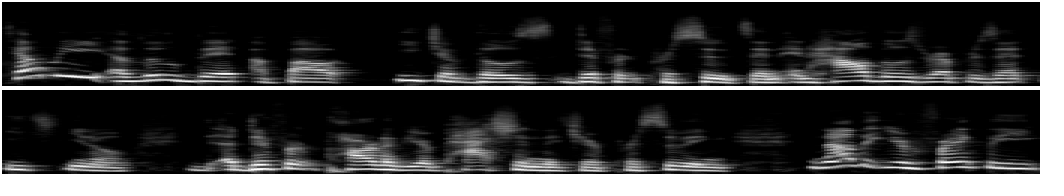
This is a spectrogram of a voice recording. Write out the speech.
Tell me a little bit about each of those different pursuits and, and how those represent each, you know, a different part of your passion that you're pursuing. Now that you're frankly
